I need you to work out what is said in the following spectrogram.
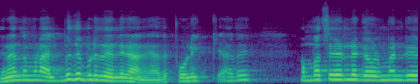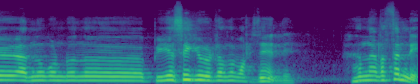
ഇതിനെ നമ്മൾ അത്ഭുതപ്പെടുന്നത് എന്തിനാണ് അത് പൊളി അത് അമ്പത്തിയേഴിൽ ഗവൺമെന്റ് അന്ന് കൊണ്ടുവന്ന് പി എസ് സിക്ക് വിട്ടെന്ന് പറഞ്ഞതല്ലേ? അത് നടത്തണ്ടേ?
